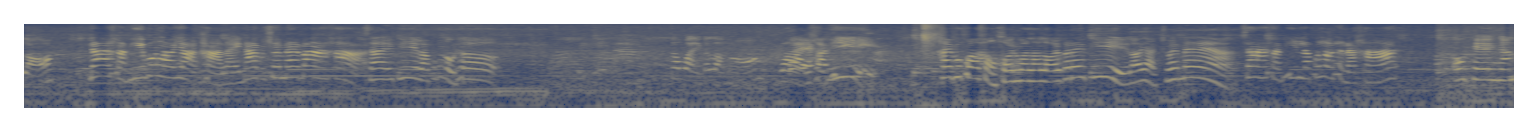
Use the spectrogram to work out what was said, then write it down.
เหรอ ได้ค่ะพี่พวกเราอยากหารายได้ไปช่วยแม่บ้างค่ะ ใช่พี่รับพวกหนูเถอะจะไหวกันเหรอน้องไหวค่ะพี่ ให้พวกเราสองคนวันละร้อยก็ได้พี่ เราอยากช่วยแม่อะใช่ค่ะพี่รับพวกเราเถอะนะคะ โอเคงั้น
